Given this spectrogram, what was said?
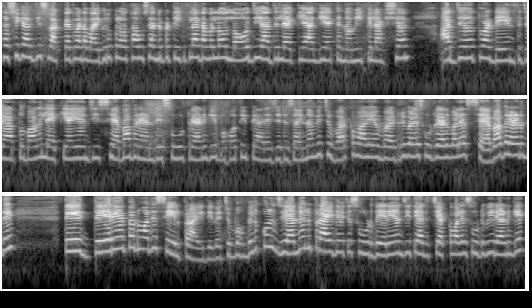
ਸਤਿ ਸ਼੍ਰੀ ਅਕਾਲ ਜੀ, ਸਵਾਗਤ ਹੈ ਤੁਹਾਡਾ Waheguru cloth house and boutique Palata ਵੱਲੋਂ। ਲਓ ਜੀ, ਅੱਜ ਲੈ ਕੇ ਆ ਗਈ ਇੱਕ ਨਵੀਂ ਕਲੈਕਸ਼ਨ ਅੱਜ ਤੁਹਾਡੇ ਇੰਤਜ਼ਾਰ ਤੋਂ ਬਾਅਦ ਲੈ ਕੇ ਆਏ ਹਾਂ ਜੀ ਸੈਬਾ ਬ੍ਰਾਂਡ ਦੇ ਸੂਟ ਰਹਿਣਗੇ, ਬਹੁਤ ਹੀ ਪਿਆਰੇ ਜਿਹੇ ਡਿਜ਼ਾਈਨਾਂ ਵਿੱਚ, ਵਰਕ ਵਾਲੇ ਐਮਬਰਾਇਡਰੀ ਵਾਲੇ ਸੂਟ ਰਹਿਣ ਵਾਲੇ ਆ ਸੈਬਾ ਬ੍ਰਾਂਡ ਦੇ। ਤੇ ਦੇ ਰਹੇ ਆ ਤੁਹਾਨੂੰ ਅੱਜ ਸੇਲ ਪ੍ਰਾਈਸ ਦੇ ਵਿੱਚ ਬਹੁਤ ਬਿਲਕੁਲ ਜੈਨੂਅਲ ਪ੍ਰਾਈਸ ਦੇ ਵਿੱਚ ਸੂਟ ਦੇ ਰਹੇ ਆ ਜੀ, ਤੇ ਅੱਜ ਚੈੱਕ ਵਾਲੇ ਸੂਟ ਵੀ ਰਹਿਣਗੇ।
